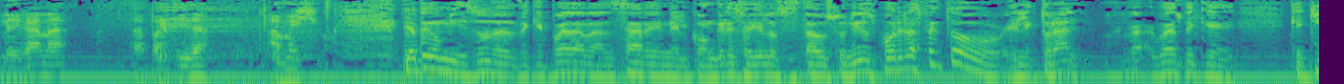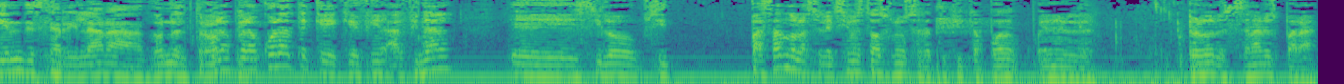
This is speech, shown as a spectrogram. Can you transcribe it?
le gana la partida a México. Yo tengo mis dudas de que pueda avanzar en el Congreso ahí en los Estados Unidos por el aspecto electoral. Acuérdate que, que quieren descarrilar a Donald Trump. Pero, pero acuérdate que, que al final, eh, si lo si pasando las elecciones Estados Unidos se ratifica en el peor de los escenarios para,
